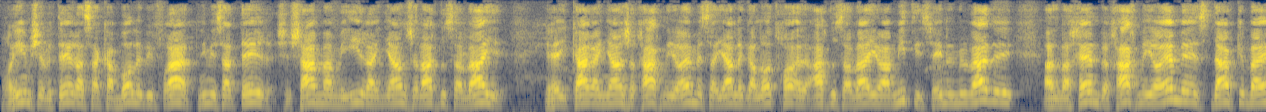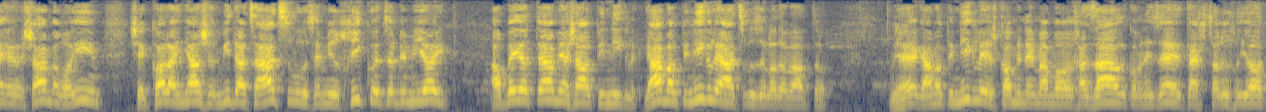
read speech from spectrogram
רואים שבתרס הקבולה בפרט, פנימיס התרא, ששם מאיר העניין של אחדוס הוויה, עיקר העניין של חכמי יואמס היה לגלות אחדוס הוויה אמיתיס, שאין מלבד, אז לכן בחכמי יואמס, דווקא שם רואים שכל העניין של מידס האצלוס, הם הרחיקו את זה במיות, הרבה יותר מאשר על פי ניגלה. גם על פי ניגלה האצלוס זה לא דבר טוב. גם על פי ניגלה יש כל מיני מאמורי חז"ל, כל מיני זה, כך צריך להיות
